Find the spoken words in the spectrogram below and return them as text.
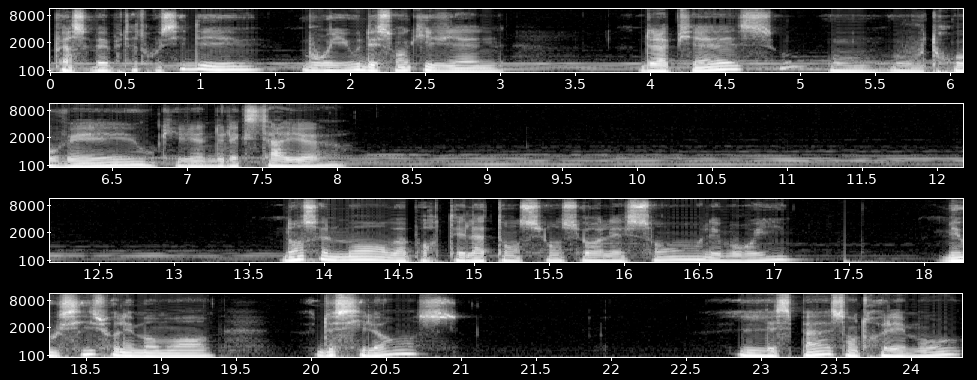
Vous percevez peut-être aussi des bruits ou des sons qui viennent de la pièce où vous vous trouvez ou qui viennent de l'extérieur. Non seulement on va porter l'attention sur les sons, les bruits, mais aussi sur les moments de silence, l'espace entre les mots,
